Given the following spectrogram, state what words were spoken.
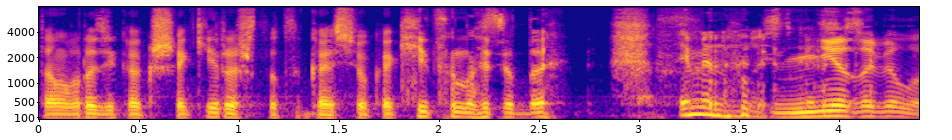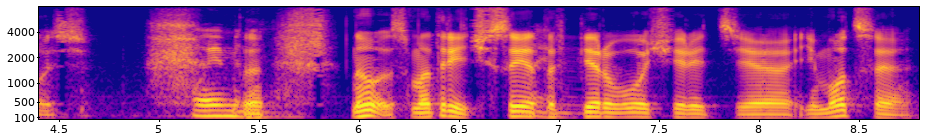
Там вроде как Шакира что-то Кассио какие-то носят, да? Именно носит. Не завелось. Ой. Ну, смотри, часы это в первую очередь э, эмоция.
